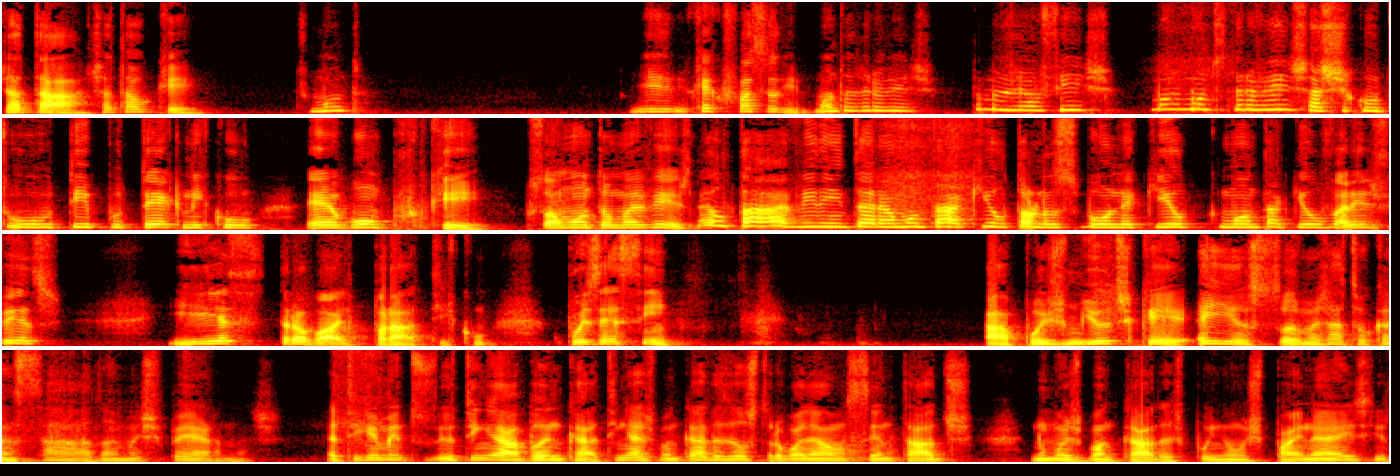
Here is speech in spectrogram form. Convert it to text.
já está, já está o quê? Desmonta. E o que é que faço aqui? Monta outra vez. Então, mas eu já fiz. Monta outra vez. Achas que o, o, tipo técnico é bom porquê? Só monta uma vez. Ele está a vida inteira a montar aquilo, torna-se bom naquilo, que monta aquilo várias vezes. E esse trabalho prático, pois é assim. Há pois miúdos que é, ei, eu sou, mas já estou cansado, dá as pernas. Antigamente eu tinha a banca, tinha as bancadas, eles trabalhavam sentados numas bancadas, punham os painéis e,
